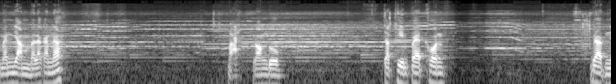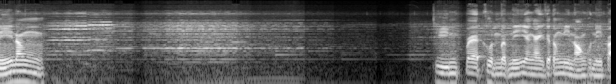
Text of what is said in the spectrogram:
แมันยำไปแล้วกันนะไปลองดู จัดทีมแปดคน แบบนี้ต้อง ทีมแปดคนแบบนี้ยังไงก็ต้องมีน้องคนนี้ไป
